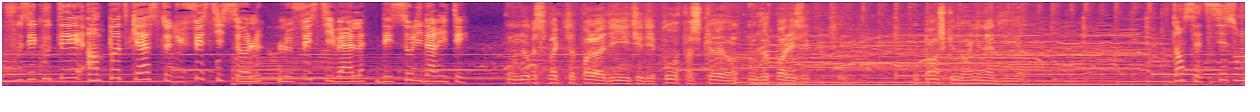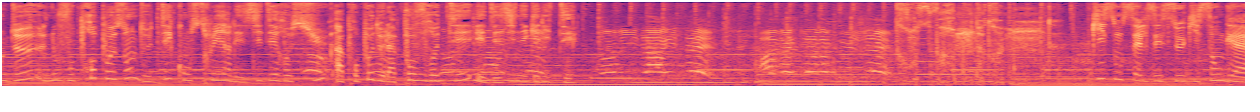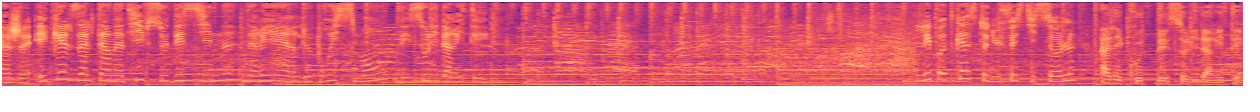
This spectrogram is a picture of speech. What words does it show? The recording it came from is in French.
Vous écoutez un podcast du Festisol, le festival des solidarités. On ne respecte pas la dignité des pauvres parce qu'on ne veut pas les écouter. On pense qu'ils n'ont rien à dire. Dans cette saison 2, nous vous proposons de déconstruire les idées reçues à propos de la pauvreté et des inégalités. Solidarité avec les réfugiés. Sont celles et ceux qui s'engagent et quelles alternatives se dessinent derrière le bruissement des solidarités Les podcasts du Festisol, à l'écoute des solidarités.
